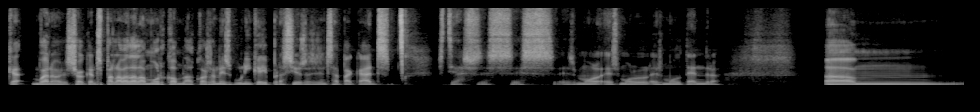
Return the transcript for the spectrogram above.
que, bueno, això que ens parlava de l'amor com la cosa més bonica i preciosa sense pecats, hòstia, és, és, és, és, molt, és, molt, és molt tendre. Um,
